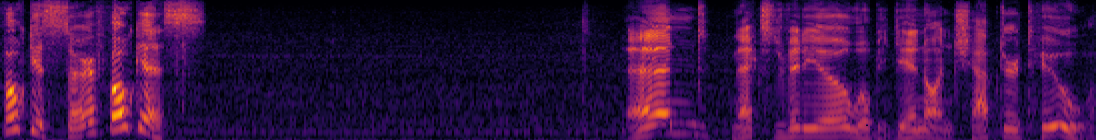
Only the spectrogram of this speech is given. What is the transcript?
Focus, sir, focus! And next video will begin on chapter 2.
